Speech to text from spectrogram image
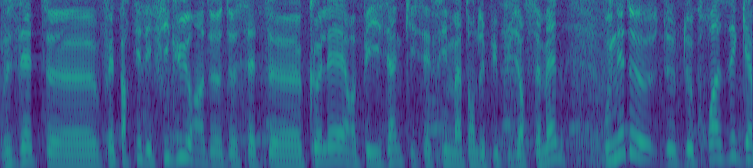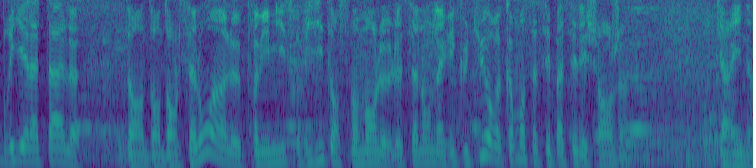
Vous êtes, euh, vous faites partie des figures hein, de, de cette euh, colère paysanne qui s'exprime maintenant depuis plusieurs semaines. Vous venez de, de- de croiser Gabriel Attal dans, le salon. hein. Le Premier ministre visite en ce moment le, salon de l'agriculture. Comment ça s'est passé l'échange? Karine?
